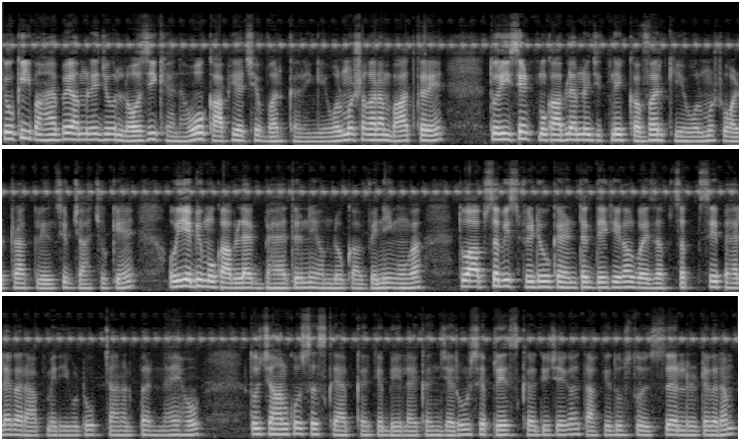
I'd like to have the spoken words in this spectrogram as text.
क्योंकि वहाँ पे हमने जो लॉजिक है ना, वो काफ़ी अच्छे वर्क करेंगे। ऑलमोस्ट अगर हम बात करें तो रिसेंट मुकाबले हमने जितने कवर किए ऑलमोस्ट अल्ट्रा क्लीनशिप जा चुके हैं, और ये भी मुकाबला एक बेहतरीन हम लोग का विनिंग होगा। तो आप सब इस वीडियो के एंड तक देखिएगा। और सबसे पहले अगर आप मेरी यूट्यूब चैनल पर नए हो तो चैनल को सब्सक्राइब करके बेल आइकन ज़रूर से प्रेस कर दीजिएगा, ताकि दोस्तों, इससे रिलेटेड अगर हम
